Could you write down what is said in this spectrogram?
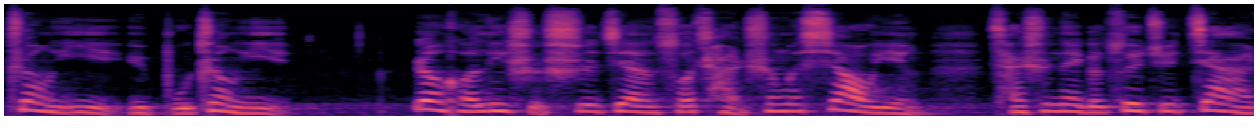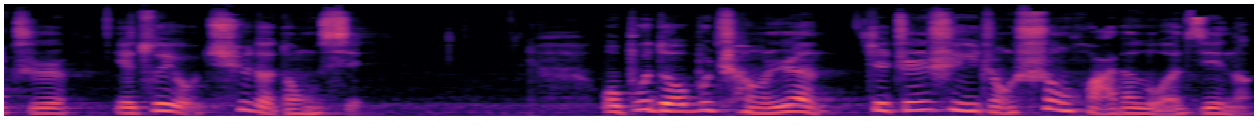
正义与不正义。任何历史事件所产生的效应，才是那个最具价值也最有趣的东西。我不得不承认，这真是一种顺滑的逻辑呢，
